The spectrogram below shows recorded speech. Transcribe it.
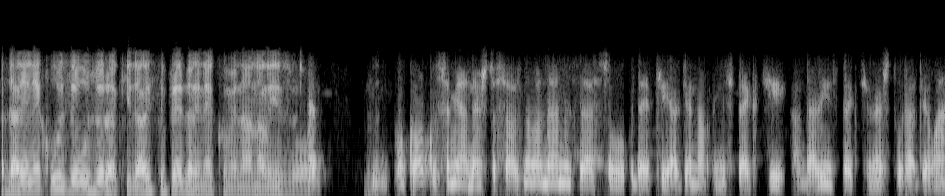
Pa da li je neko uzeo uzorak i da li ste predali nekome na analizu? E, koliko sam ja nešto saznala danas da, su, da je prijavljeno inspekciji, a da li inspekcija nešto uradila,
